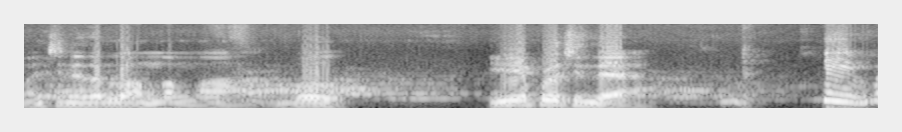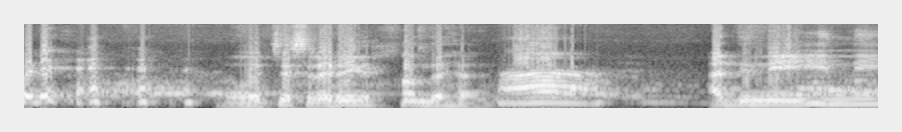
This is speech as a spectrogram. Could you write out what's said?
మంచి నిద్రలో ఉందమ్మా. అబ్బో. ఈ ఎప్పుడు వచ్చిందా? ఇప్పుడే. వచ్చేసి రెడీగా ఉందా. అది నేనే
